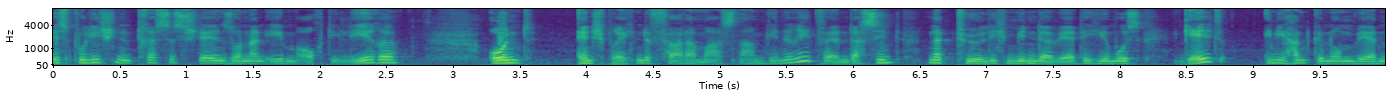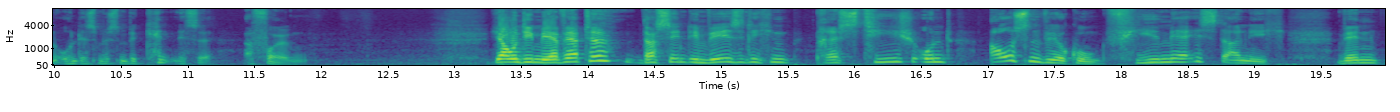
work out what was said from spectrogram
des politischen Interesses stellen, sondern eben auch die Lehre und entsprechende Fördermaßnahmen generiert werden. Das sind natürlich Minderwerte. Hier muss Geld in die Hand genommen werden und es müssen Bekenntnisse erfolgen. Ja, und die Mehrwerte, das sind im Wesentlichen Prestige und Außenwirkung. Viel mehr ist da nicht. Wenn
